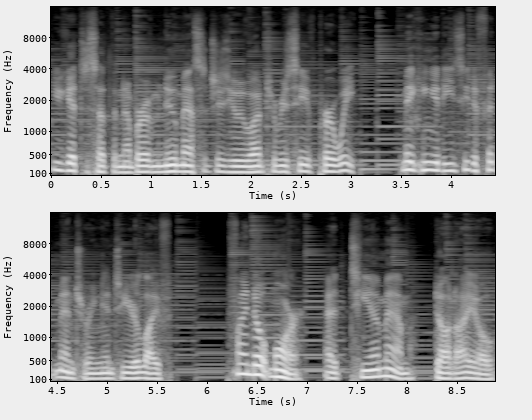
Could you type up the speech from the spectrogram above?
you get to set the number of new messages you want to receive per week, making it easy to fit mentoring into your life. Find out more at tmm.io.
